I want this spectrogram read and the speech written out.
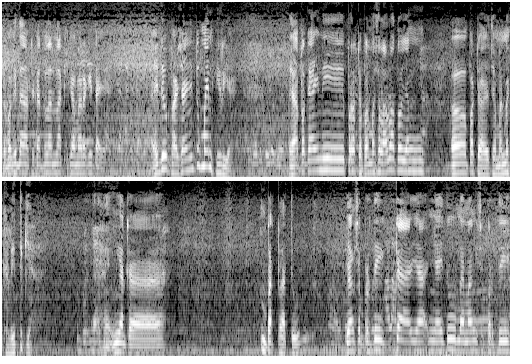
Coba kita dekatkan lagi kamera kita ya. Nah, itu bahasanya itu menhir ya. Ya apakah ini peradaban masa lalu atau yang eh, pada zaman megalitik ya? Nah, ini ada empat batu. Yang seperti kayaknya itu memang seperti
